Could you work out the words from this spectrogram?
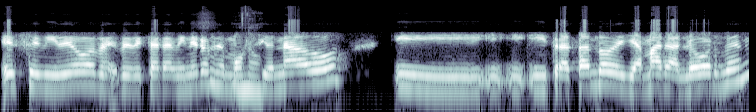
ese video de, carabineros emocionados y, tratando de llamar al orden,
